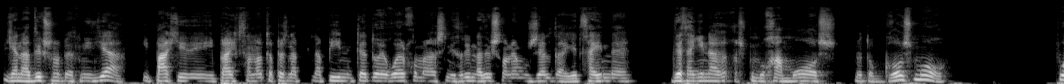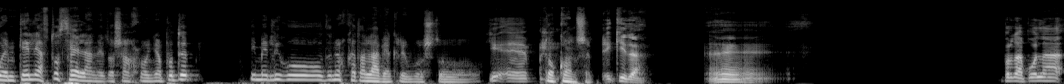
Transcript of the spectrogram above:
για να δείξουν παιχνίδια. Υπάρχει, υπάρχει πιθανότητα πες, να, να πει η Nintendo εγώ έρχομαι να συνηθρεί να δείξω τον νέο μου Zelda γιατί θα είναι, δεν θα γίνει ας πούμε ο χαμός με τον κόσμο που εν τέλει αυτό θέλανε τόσα χρόνια. Οπότε είμαι λίγο, δεν έχω καταλάβει ακριβώς το, ε, το concept. Ε, κοίτα, ε, πρώτα απ' όλα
